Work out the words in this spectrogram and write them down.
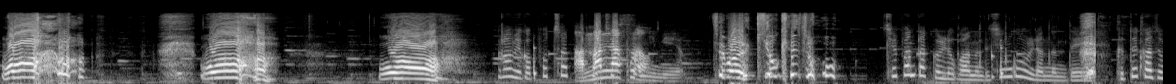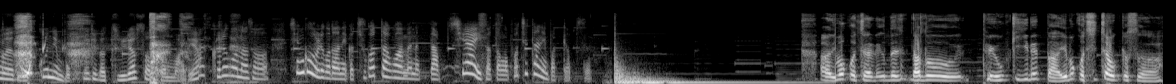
와! 와! 와! 그럼 이거 포차 안 만났어. 님이에요 제발 기억해줘! 칠판 닦으려고 하는데 신고 올렸는데 그때까지만 해도 이코님 목소리가 들렸었단 말이야? 그러고 나서 신고 올리고 나니까 죽었다고 하면 나 시야에 있었던 거 포치타님밖에 없음. 아 이번 거 진짜 근데 나도 되게 웃기긴 했다 이번 거 진짜 웃겼어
